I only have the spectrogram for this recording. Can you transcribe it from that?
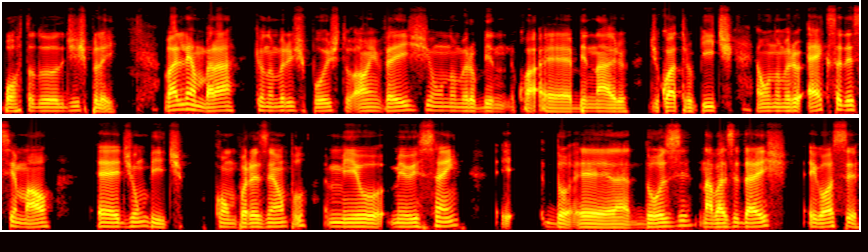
porta do display. Vale lembrar que o número exposto, ao invés de um número bin- eh, binário de 4 bits, é um número hexadecimal eh, de 1 bit, como por exemplo, 1000, 1100 do, é, 12 na base 10 é igual a C.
